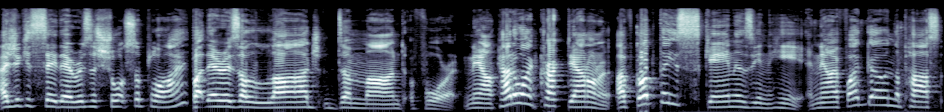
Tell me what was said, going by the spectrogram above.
as you can see, there is a short supply, but there is a large demand for it. Now, how do I crack down on it? I've got these scanners in here, and now if I go in the past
